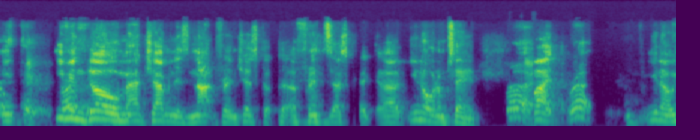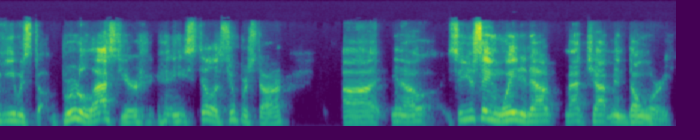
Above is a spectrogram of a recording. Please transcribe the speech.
Perfect. Even Perfect. though Matt Chapman is not Francisco uh, Francisco, uh, you know what I'm saying. Right. But right. You know, he was brutal last year, and he's still a superstar. Uh, you know, so you're saying wait it out, Matt Chapman. Don't worry.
